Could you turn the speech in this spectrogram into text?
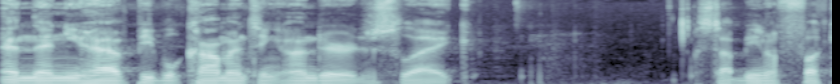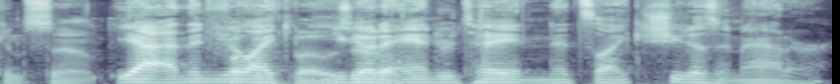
and then you have people commenting under just like, "Stop being a fucking simp." Yeah, and then you're like Fucking you go to bozo. Andrew Tate and it's like she doesn't matter.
